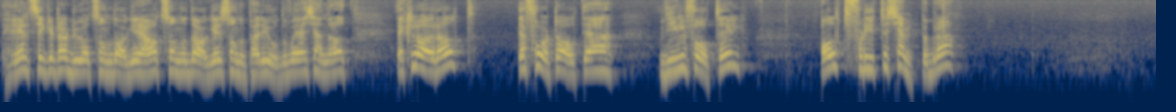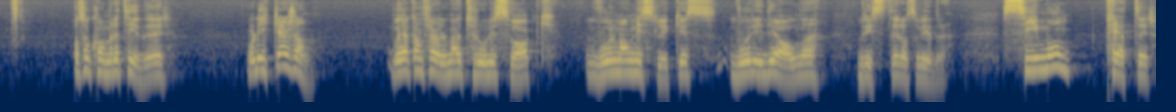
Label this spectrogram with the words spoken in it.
Helt sikkert har du hatt sånne dager. Jeg har hatt sånne dager, sånne perioder hvor jeg kjenner at jeg klarer alt. Jeg får til alt jeg vil få til. Alt flyter kjempebra. Og så kommer det tider hvor det ikke er sånn. Hvor jeg kan føle meg utrolig svak. Hvor man mislykkes. Hvor idealene brister, osv. Simon Peter.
